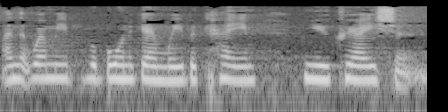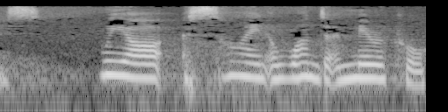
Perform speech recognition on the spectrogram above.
and that when we were born again we became new creations, we are a sign, a wonder, a miracle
